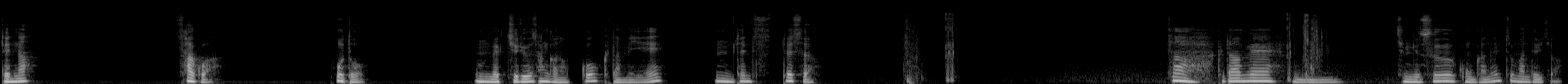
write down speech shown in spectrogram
됐나? 사과 포도 음, 맥주류 상관없고 그 다음에 얘 음, 됐, 됐어요. 자, 그 다음에 음, 증류수 공간을 좀 만들죠.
